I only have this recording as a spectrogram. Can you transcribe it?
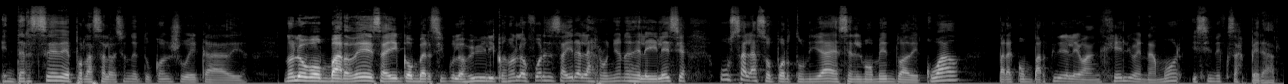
Intercede por la salvación de tu cónyuge cada día. No lo bombardees ahí con versículos bíblicos, no lo fuerces a ir a las reuniones de la iglesia. Usa las oportunidades en el momento adecuado para compartir el Evangelio en amor y sin exasperar.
